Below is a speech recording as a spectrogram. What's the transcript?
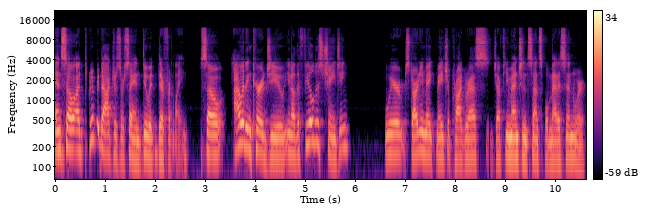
and so a group of doctors are saying do it differently. So I would encourage you, you know, the field is changing. We're starting to make major progress. Jeff, you mentioned sensible medicine. We're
